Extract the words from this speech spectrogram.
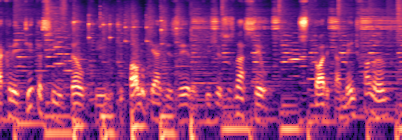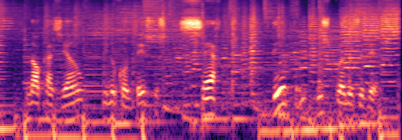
Acredita-se então que o que Paulo quer dizer é que Jesus nasceu, historicamente falando, na ocasião e no contexto certo, dentro dos planos de Deus.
